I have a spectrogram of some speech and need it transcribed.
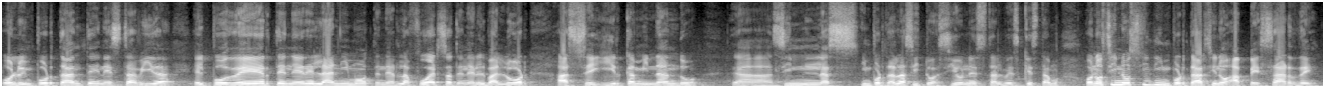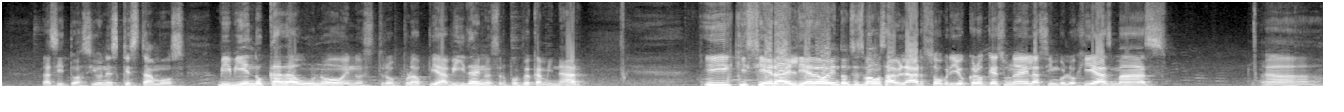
o lo importante en esta vida, el poder tener el ánimo, tener la fuerza, tener el valor a seguir caminando ah, sin las, importar las situaciones tal vez que estamos, o no, sino sin importar, sino a pesar de las situaciones que estamos viviendo cada uno en nuestra propia vida, en nuestro propio caminar. Y quisiera el día de hoy entonces vamos a hablar sobre, yo creo que es una de las simbologías más ah,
